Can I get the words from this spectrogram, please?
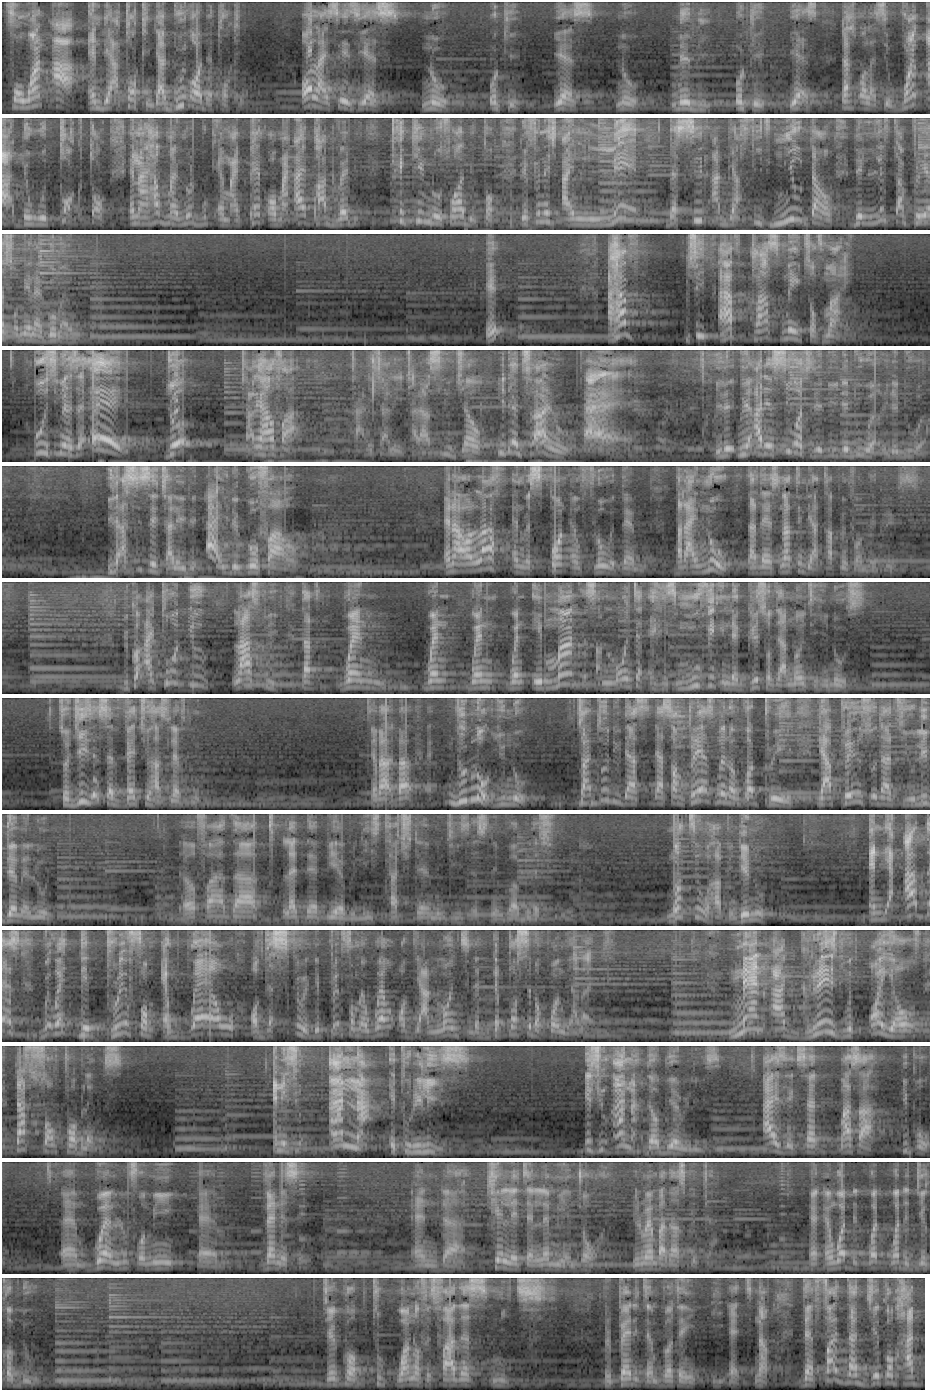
for one hour and they are talking. They are doing all the talking. All I say is yes, no, okay, yes, no, maybe, okay, yes. That's all I say. One hour, they will talk, talk. And I have my notebook and my pen or my iPad ready, taking notes while they talk. They finish, I lay the seed at their feet, kneel down. They lift up prayers for me and I go my way. Eh? I have, you see, I have classmates of mine who see me and say, Hey, Joe, Charlie, how far? Charlie, Charlie, Charlie, I see you, Joe. You did try, oh. Hey. We, I did see what they do. They do well. They do well. You did say, Charlie, they, ah, you go far. Oh. And I'll laugh and respond and flow with them. But I know that there's nothing they are tapping from the grace. Because I told you last week that when when when when a man is anointed and he's moving in the grace of the anointing, he knows. So Jesus said, Virtue has left me. But, but you know, you know. So I told you there's, there's some prayers men of God pray. They are praying so that you leave them alone. Oh, Father, let there be a release. Touch them in Jesus' name. God bless you. Nothing will happen. They know. And there are others where they pray from a well of the Spirit. They pray from a well of the anointing, the deposit upon their lives. Men are graced with oils that solve problems. And if you honor, it will release. If you honor, there will be a release. Isaac said, Master, people, um, go and look for me um, venison and uh, kill it and let me enjoy. You remember that scripture? And, and what, did, what, what did Jacob do? Jacob took one of his father's meats, prepared it, and brought it and he ate. Now, the fact that Jacob had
